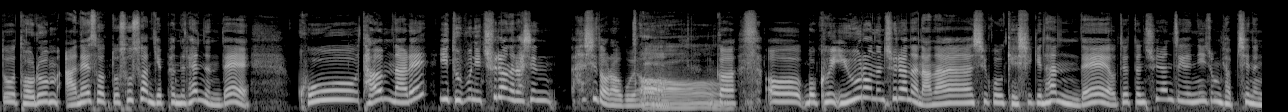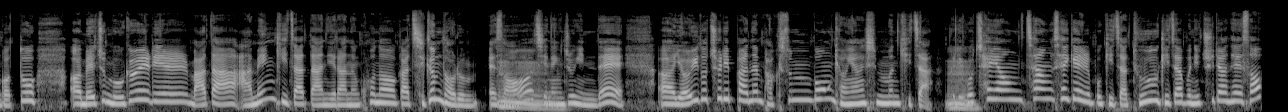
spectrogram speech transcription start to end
또 더룸 안에서 또 소소한 개편을 했는데 그 다음 날에 이 두 분이 출연을 하신 하시더라고요. 아. 그러니까 어 뭐 그 이후로는 출연은 안 하시고 계시긴 하는데 어쨌든 출연진이 좀 겹치는 것도 어, 매주 목요일마다 아멘 기자단이라는 코너가 지금 더룸에서 음. 진행 중인데 어, 여의도 출입하는 박순봉 경향신문 기자 그리고 음. 최영창 세계일보 기자 두 기자분이 출연해서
